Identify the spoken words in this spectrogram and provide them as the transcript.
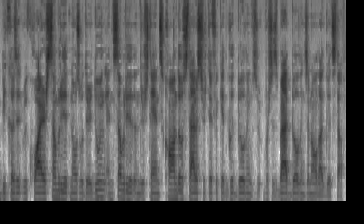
because it requires somebody that knows what they're doing and somebody that understands condo status certificate, good buildings versus bad buildings and all that good stuff.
